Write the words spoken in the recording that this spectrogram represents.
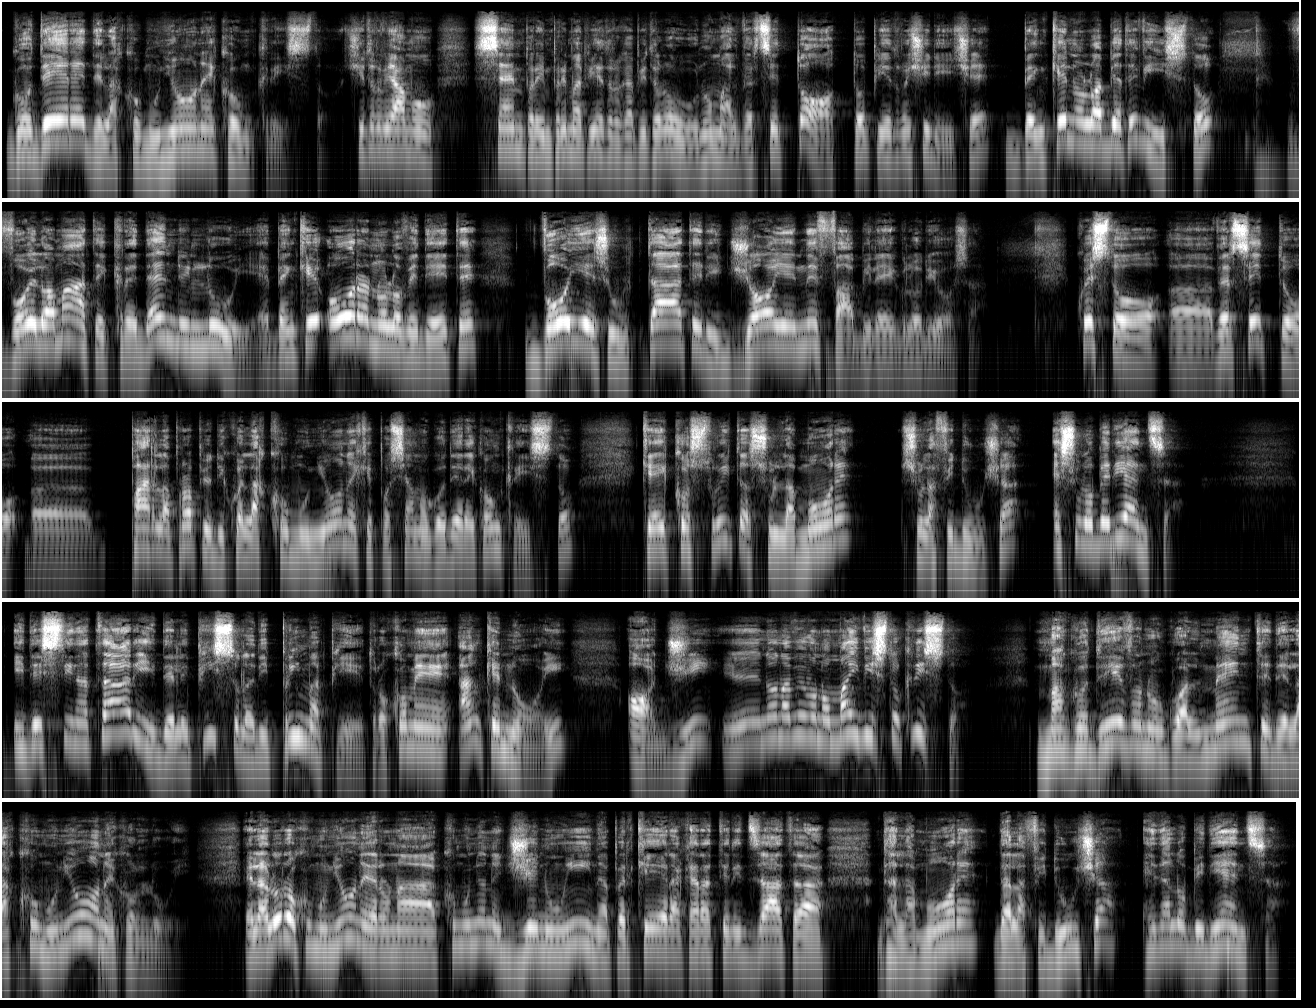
godere della comunione con Cristo. Ci troviamo sempre in 1 Pietro capitolo 1, ma al versetto 8 Pietro ci dice, benché non lo abbiate visto, voi lo amate credendo in Lui e benché ora non lo vedete, voi esultate di gioia ineffabile e gloriosa. Questo uh, versetto uh, parla proprio di quella comunione che possiamo godere con Cristo, che è costruita sull'amore, sulla fiducia e sull'obbedienza. I destinatari dell'epistola di Prima Pietro, come anche noi, oggi eh, non avevano mai visto Cristo, ma godevano ugualmente della comunione con Lui. E la loro comunione era una comunione genuina perché era caratterizzata dall'amore, dalla fiducia e dall'obbedienza.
